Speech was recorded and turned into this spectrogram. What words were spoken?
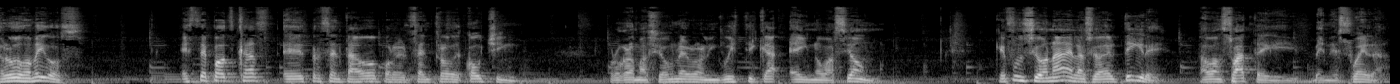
Saludos amigos. Este podcast es presentado por el Centro de Coaching, Programación Neurolingüística e Innovación, que funciona en la ciudad del Tigre, Tabanzuategui, Venezuela,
